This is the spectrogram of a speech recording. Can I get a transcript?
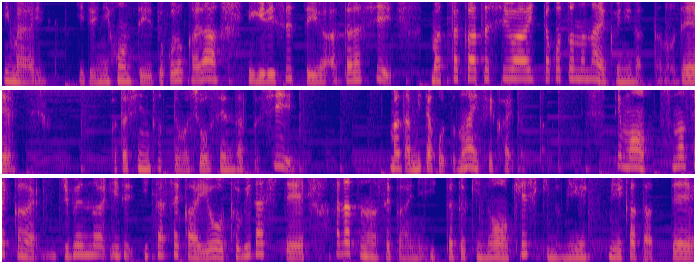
今いる日本っていうところから、イギリスっていう新しい、全く私は行ったことのない国だったので、私にとっても挑戦だったし、まだ見たことない世界だった。でも、その世界、自分のいた世界を飛び出して、新たな世界に行った時の景色の見え見え方って、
